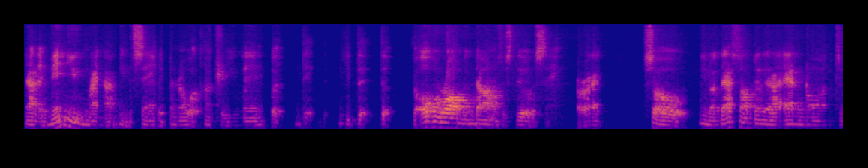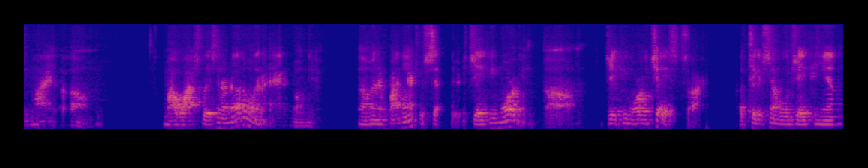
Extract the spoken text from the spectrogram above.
Now the menu might not be the same depending on what country you're in, but the, the, the, the overall McDonald's is still the same. All right. So, you know, that's something that I added on to my um my watch list. And another one that I added on there um, in the financial sector is JP Morgan. Um, JP Morgan Chase, sorry. A ticker symbol JPM.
